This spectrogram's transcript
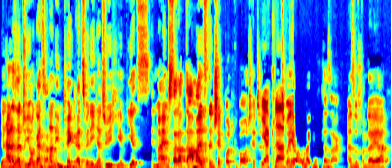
Dann hat das natürlich auch einen ganz anderen Impact, als wenn ich natürlich irgendwie jetzt in meinem Startup damals einen Chatbot gebaut hätte. Ja, klar. Das muss man ja auch immer ganz klar sagen. Also von daher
